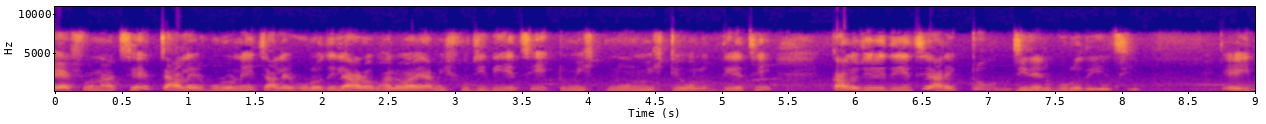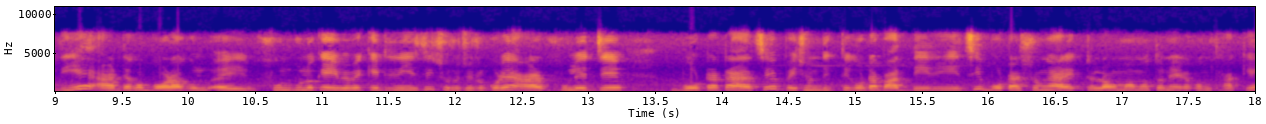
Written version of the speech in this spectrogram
বেসন, আছে চালের গুঁড়ো নেই। চালের গুঁড়ো দিলে আরও ভালো হয়। আমি সুজি দিয়েছি, একটু মিষ্টি নুন, মিষ্টি, হলুদ দিয়েছি, কালো জিরে দিয়েছি, আর একটু জিরের গুঁড়ো দিয়েছি। এই দিয়ে, আর দেখো বড়াগুলো, এই ফুলগুলোকে এইভাবে কেটে নিয়েছি ছোটো ছোটো করে। আর ফুলের যে বোটাটা আছে, পেছন দিক থেকে ওটা বাদ দিয়ে দিয়েছি। বোটার সঙ্গে আরেকটা লম্বা মতন এরকম থাকে।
